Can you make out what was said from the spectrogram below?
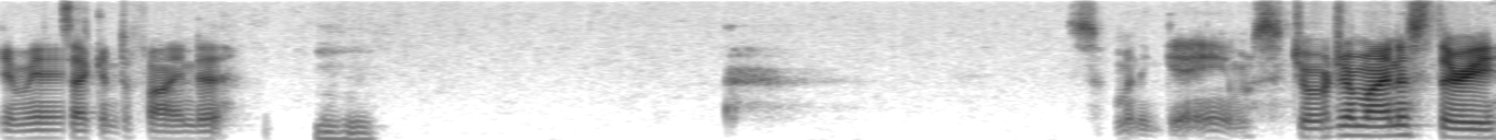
Give me a second to find it. Mhm. So many games. Georgia minus three.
